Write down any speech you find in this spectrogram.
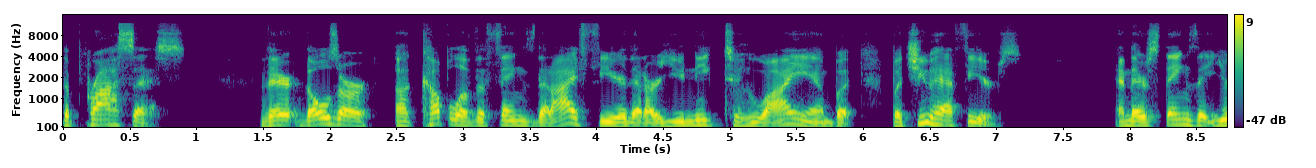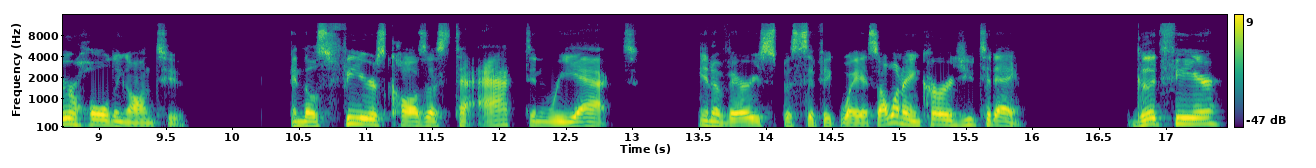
the process? There, those are a couple of the things that I fear that are unique to who I am, but but you have fears. And there's things that you're holding on to. And those fears cause us to act and react in a very specific way. And so I want to encourage you today good fear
